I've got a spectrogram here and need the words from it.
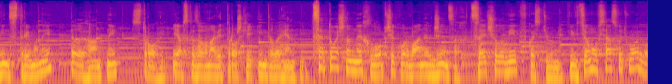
Він стриманий, елегантний, строгий. Я б сказав, навіть трошки інтелігентний. Це точно не хлопчик у рваних джинсах, це чоловік в костюмі. І в цьому вся суть Volvo.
